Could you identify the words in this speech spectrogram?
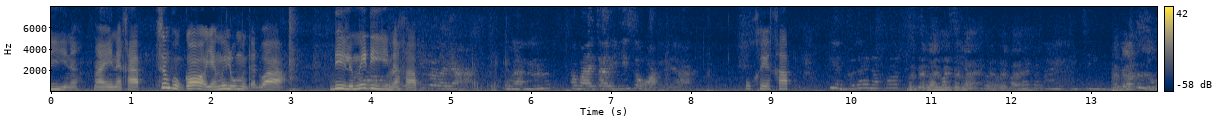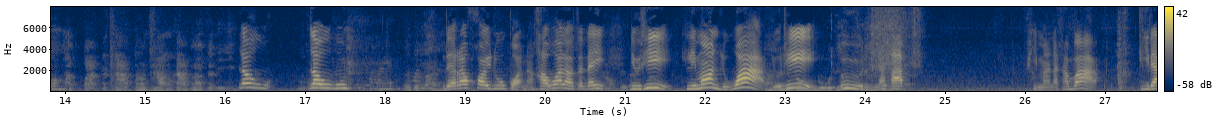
ดีนะไหมนะครับ ซึ่งผมก็ยังไม่รู้เหมือนกันว่า ดีหรือไม่ดีนะครับ เลยอะ เหมือนสบายใจรีสอร์ทเลยอะ โอเคครับ เปลี่ยนก็ได้นะพ่อไม่เป็นไรไม่เป็นไรไม่เป็นไร ไม่เป็นไรจริงไม่เป็นไรก็คือว่ามาตากอากาศตอนเช้าอากาศน่าจะดี เราเราๆไม่เป็นไรไม่เป็นไรเดี๋ยวเราคอยดูก่อนนะคะ ว่าเราจะได้อยู่ที่ลิมอนหรือว่าอยู่ที่อื่นนะครับ พิมพ์มานะครับว่ากี่ด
